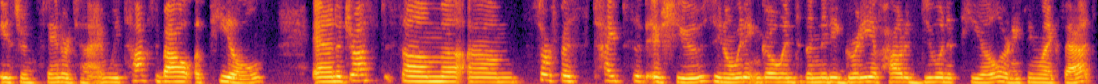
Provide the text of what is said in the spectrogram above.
Eastern Standard Time, we talked about appeals and addressed some um, surface types of issues. You know, we didn't go into the nitty gritty of how to do an appeal or anything like that,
